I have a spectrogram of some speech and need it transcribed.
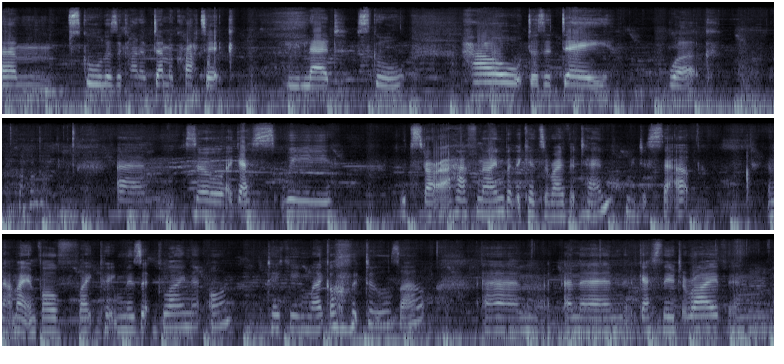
um, school as a kind of democratically led school. How does a day work? Um, so I guess we would start at half nine, but the kids arrive at ten. We just set up, and that might involve like putting the zip line on, taking like all the tools out, um, and then I guess they'd arrive, and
